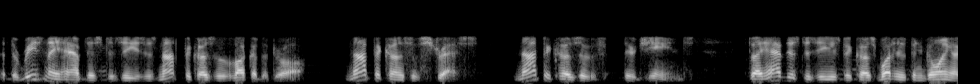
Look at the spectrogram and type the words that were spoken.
that the reason they have this disease is not because of the luck of the draw, not because of stress, not because of their genes. They have this disease because what has been going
